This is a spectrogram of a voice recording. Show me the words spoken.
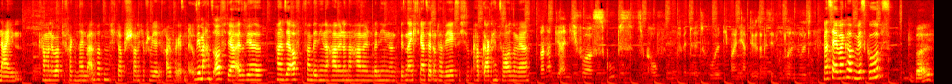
nein. Kann man überhaupt die Frage mit Nein beantworten? Ich glaube schon, ich habe schon wieder die Frage vergessen. Wir machen es oft, ja. Also wir fahren sehr oft von Berlin nach Hameln und nach Hameln, Berlin und wir sind eigentlich die ganze Zeit unterwegs. Ich habe gar kein Zuhause mehr. Wann habt ihr eigentlich vor, Scoops zu kaufen, eventuell zu holen? Ich meine, ihr habt ja gesagt, dass ihr den Hund holen wollt. Marcel, wann kaufen wir Scoops? Bald.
